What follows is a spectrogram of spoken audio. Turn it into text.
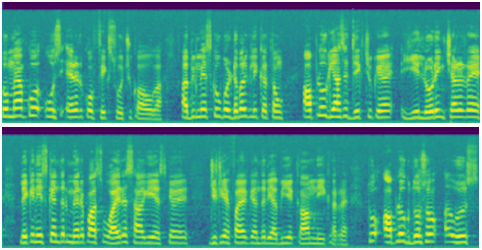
तो मैं आपको उस एरर को फिक्स हो चुका होगा। अभी मैं इसके ऊपर डबल क्लिक करता हूँ। आप लोग यहाँ से देख चुके हैं, ये लोडिंग चल रहे हैं, लेकिन इसके अंदर मेरे पास वायरस आ गया, इसके जी टी फाइव के अंदर ये अभी ये काम नहीं कर रहा है। तो आप लोग दोस्तों, उस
